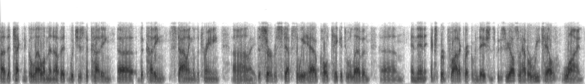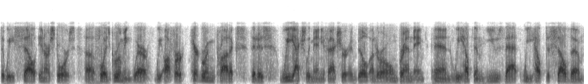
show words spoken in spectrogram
uh, the technical element of it, which is the cutting, uh, the cutting, styling of the training, um, Right. the service steps that we have called Take It to 11, um, and then expert product recommendations because we also have a retail line that we sell in our stores, uh, Floyd's Grooming, where we offer hair grooming products that is we actually manufacture and build under our own brand name, and we help them use that. We help to sell them.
